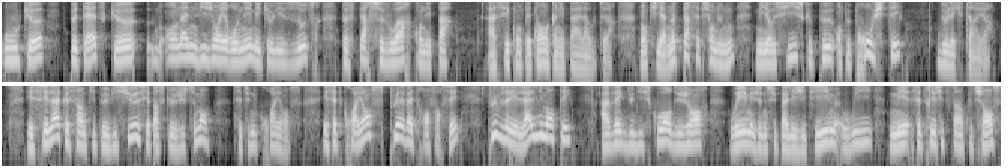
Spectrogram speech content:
ou que peut-être qu'on a une vision erronée mais que les autres peuvent percevoir qu'on n'est pas assez compétent ou qu'on n'est pas à la hauteur. Donc il y a notre perception de nous, mais il y a aussi ce que peut, on peut projeter de l'extérieur. Et c'est là que c'est un petit peu vicieux, c'est parce que justement, c'est une croyance. Et cette croyance, plus elle va être renforcée, plus vous allez l'alimenter avec du discours du genre oui mais je ne suis pas légitime, oui mais cette réussite c'est un coup de chance,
